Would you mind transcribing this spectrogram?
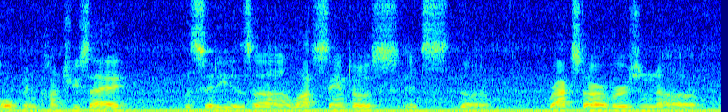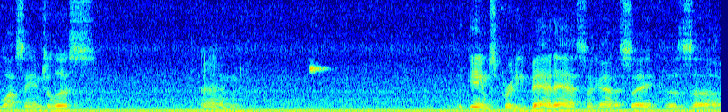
open countryside. The city is uh, Los Santos. It's the Rockstar version of Los Angeles, and the game's pretty badass, I gotta say, because uh,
